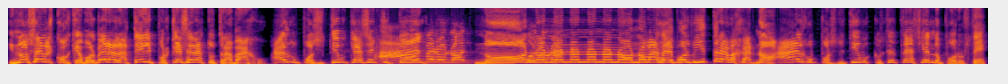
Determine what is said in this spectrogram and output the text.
Y no sabes con qué volver a la tele porque ese era tu trabajo. Algo positivo que has hecho ah, tú. pero no. No, no, no, no, no, no, no, no vas a volver a trabajar. No, algo positivo que usted está haciendo por usted.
